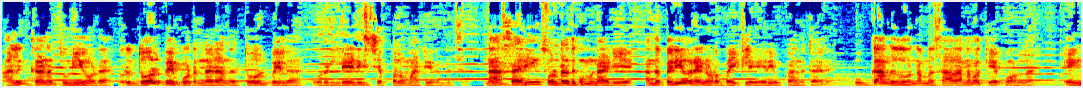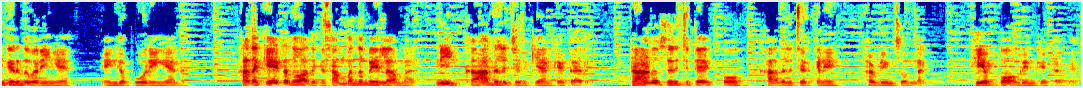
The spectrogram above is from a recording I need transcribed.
அழுக்கான துணியோட ஒரு தோல் பை போட்டிருந்தாரு. அந்த தோல் பையில ஒரு லேடிஸ் செப்பலும் மாட்டி இருந்துச்சு. நான் சரின்னு சொல்றதுக்கு முன்னாடியே அந்த பெரியவர் என்னோட பைக்ல ஏறி உட்கார்ந்துட்டாரு. உட்கார்ந்ததும் நம்ம சாதாரணமா கேட்போம்ல எங்க இருந்து வரீங்க? எங்க போறீங்கன்னு? அதை கேட்டதும் அதுக்கு சம்பந்தமே இல்லாம நீ காதலிச்சிருக்கியான்னு கேட்டாரு. நானும் சிரிச்சுட்டே ஓ காதலிச்சிருக்கனே அப்படின்னு சொன்னேன். எப்போ அப்படின்னு கேட்டாரு.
